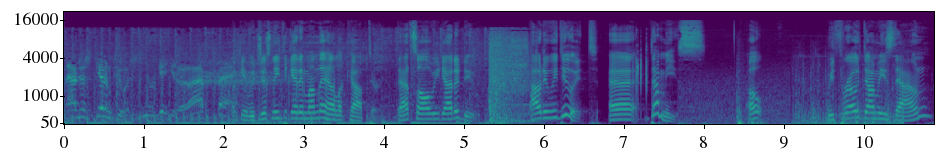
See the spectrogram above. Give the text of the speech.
Now just get him to us, and you'll get your life back. okay, we just need to get him on the helicopter. That's all we gotta do. How do we do it? Uh, dummies. Oh, we throw dummies down.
